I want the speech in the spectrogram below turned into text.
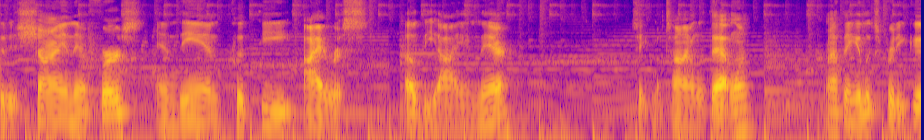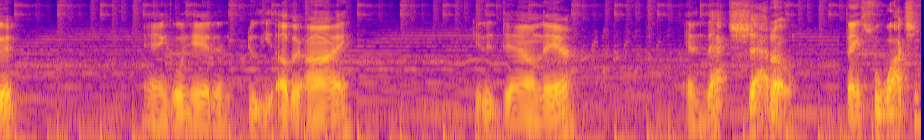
put his shine in there first and then put the iris of the eye in there. Take my time with that one. I think it looks pretty good. And go ahead and do the other eye. Get it down there. And that shadow. Thanks for watching,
